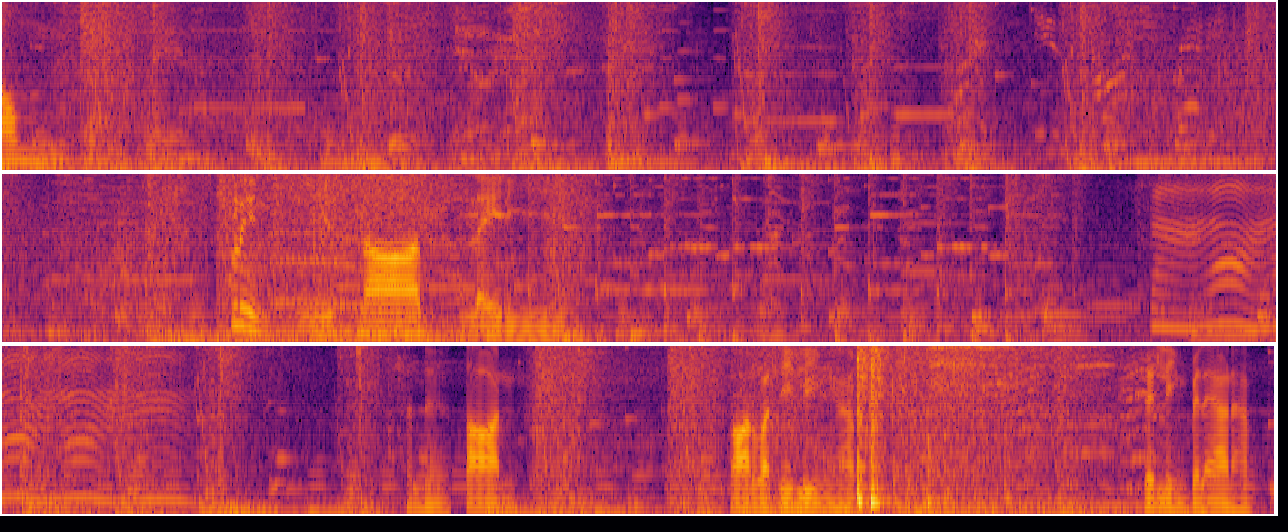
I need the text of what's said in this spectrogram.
ต้มเอ็กเลนสปริน is not lady เสนอตอน ตอนวัดดีลิงครับ เป็นลิงไปแล้วนะครับ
